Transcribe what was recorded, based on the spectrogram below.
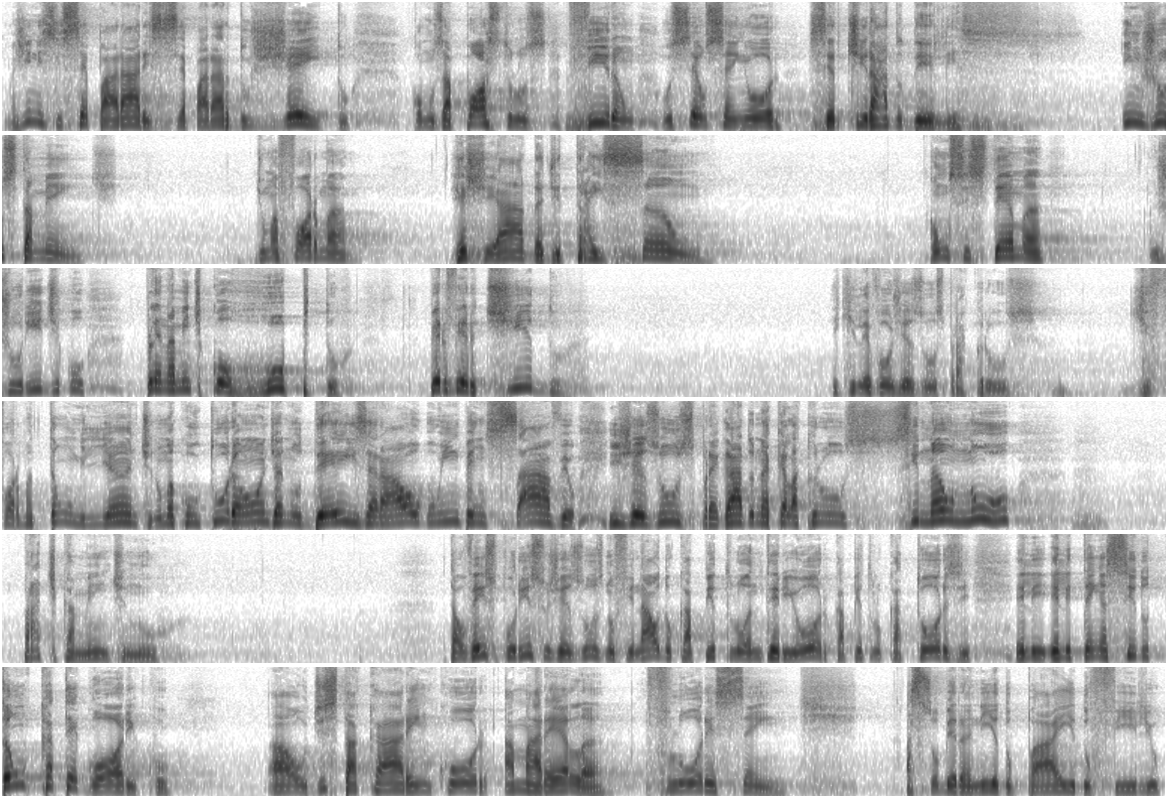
Imagine se separar e se separar do jeito como os apóstolos viram o seu Senhor ser tirado deles, injustamente, de uma forma recheada de traição, com um sistema jurídico plenamente corrupto, pervertido, e que levou Jesus para a cruz de forma tão humilhante, numa cultura onde a nudez era algo impensável, e Jesus pregado naquela cruz, se não nu, praticamente nu. Talvez por isso Jesus, no final do capítulo anterior, capítulo 14, ele, ele tenha sido tão categórico ao destacar em cor amarela fluorescente a soberania do Pai e do Filho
